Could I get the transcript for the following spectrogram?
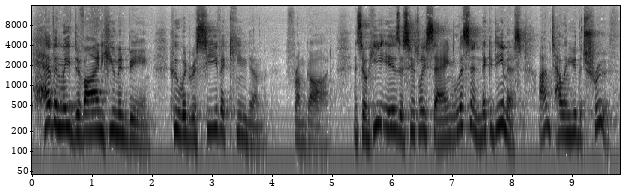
heavenly divine human being who would receive a kingdom from God. And so he is essentially saying, Listen, Nicodemus, I'm telling you the truth.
